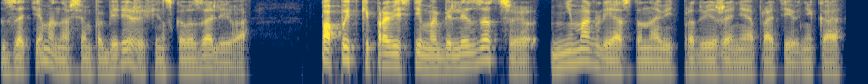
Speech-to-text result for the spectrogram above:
затем и на всем побережье Финского залива. Попытки провести мобилизацию не могли остановить продвижение противника,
